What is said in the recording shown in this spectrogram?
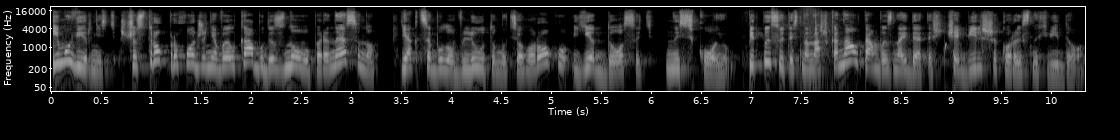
Імовірність, що строк проходження ВЛК буде знову перенесено, як це було в лютому цього року, є досить низькою. Підписуйтесь на наш канал, там ви знайдете ще більше корисних відео.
